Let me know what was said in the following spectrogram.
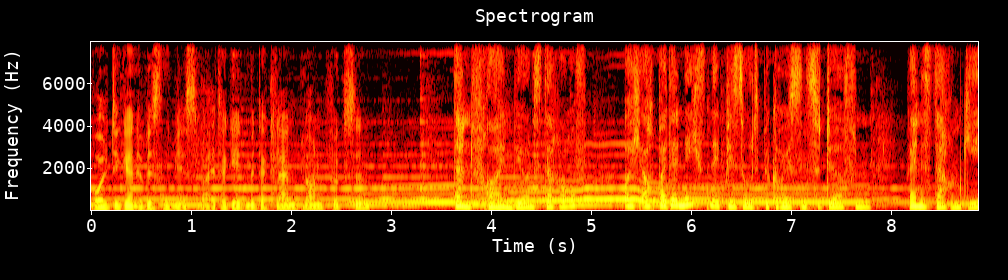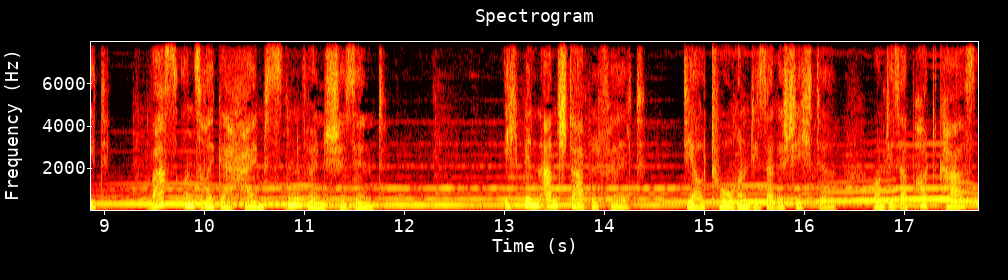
Wollt ihr gerne wissen, wie es weitergeht mit der kleinen blauen Füchsin? Dann freuen wir uns darauf euch auch bei der nächsten Episode begrüßen zu dürfen, wenn es darum geht, was unsere geheimsten Wünsche sind. Ich bin Ann Stapelfeld. die Autoren dieser Geschichte. Und dieser Podcast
